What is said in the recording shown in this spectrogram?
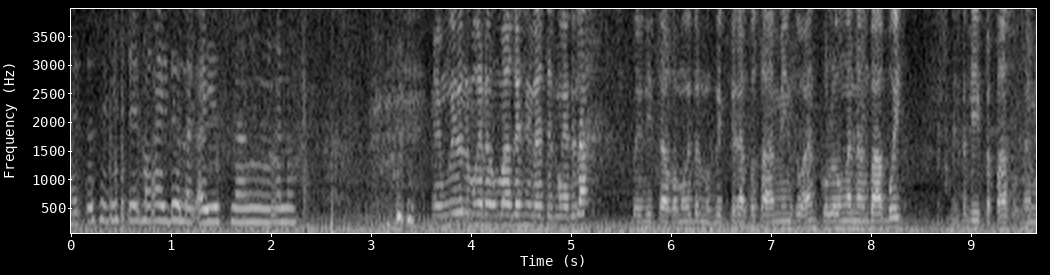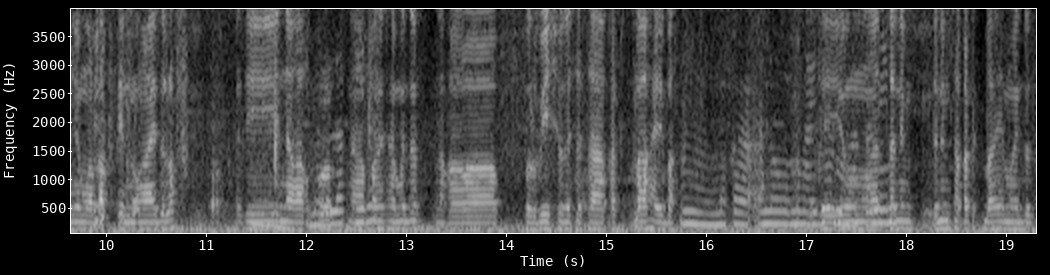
Ito si Mr. mga idol, nag-ayos ng ano. Kaya mga idol, magandang umaga sa natin mga idol ah. Pwede dito ako mga idol, mag-refill ako sa aming kuan, kulungan ng baboy. Kasi papasok namin yung mga baktin mga idol. oh. Kasi nakapro, Malalaki na. nakapanin sa mga idol, naka-provision na siya sa kapitbahay ba. Mm, maka ano mga idol, Kasi yung mga tanim. tanim, sa kapitbahay mga idol.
